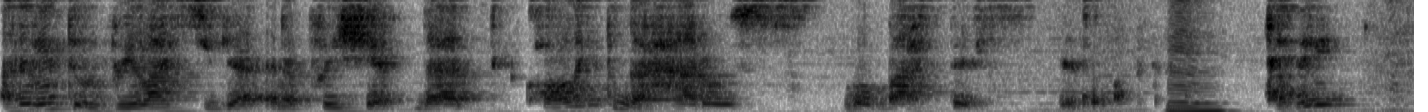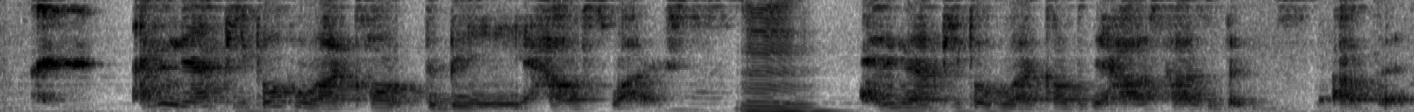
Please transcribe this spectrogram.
I think we need to realize juga and appreciate that calling itu nggak harus bombastis gitu. Mm. I think I think there are people who are called to be housewives. Mm. I think there are people who are called to be house husbands out there,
